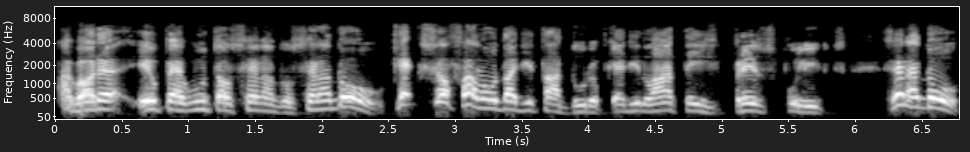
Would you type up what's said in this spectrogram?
Agora, eu pergunto ao senador, senador, o que é que o senhor falou da ditadura? Porque de lá tem presos políticos. Senador,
